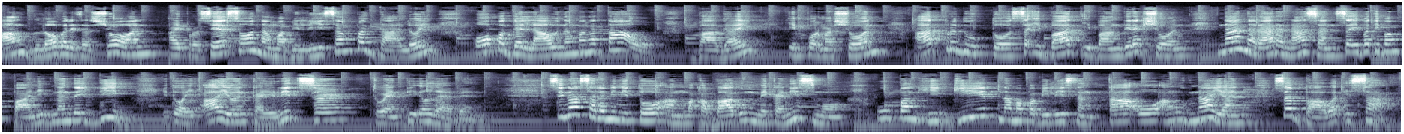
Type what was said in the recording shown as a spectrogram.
Ang globalisasyon ay proseso ng mabilisang pagdaloy o paggalaw ng mga tao, bagay, impormasyon at produkto sa iba't ibang direksyon na nararanasan sa iba't ibang panig ng daigdig. Ito ay ayon kay Ritzer 2011. Sinasalamin nito ang makabagong mekanismo upang higit na mapabilis ng tao ang ugnayan sa bawat isa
